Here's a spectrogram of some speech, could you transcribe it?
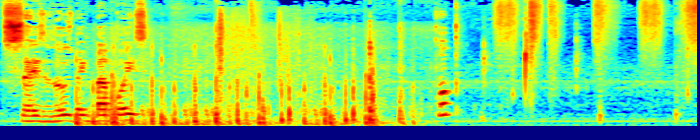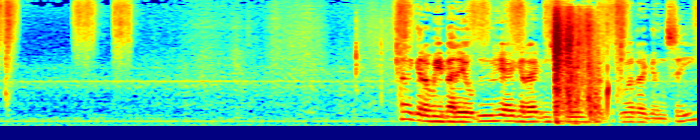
Size of those big bad boys. Trying to get a wee bit open here, get out and see what, what I can see.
